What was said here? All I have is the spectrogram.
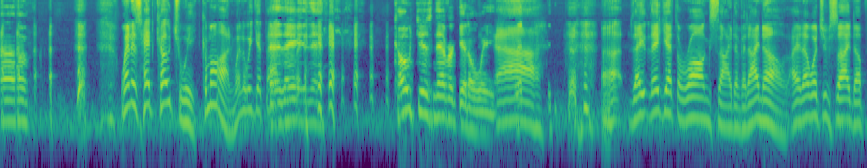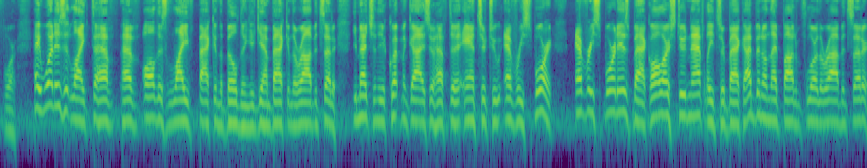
Uh, when is head coach week? Come on, when do we get that? They, they, coaches never get a week. Ah, uh, they they get the wrong side of it. I know. I know what you've signed up for. Hey, what is it like to have have all this life back in the building again, back in the Robins Center? You mentioned the equipment guys who have to answer to every sport every sport is back. All our student athletes are back. I've been on that bottom floor of the Robins Center.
